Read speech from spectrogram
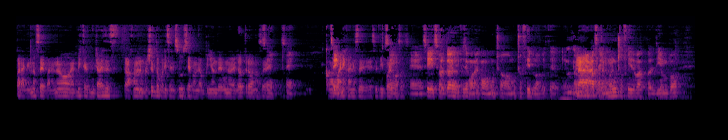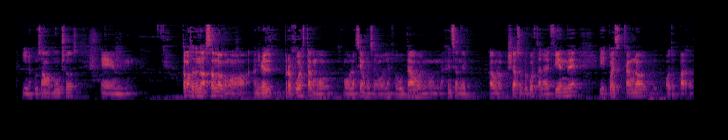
para que, no sé, para no, viste que muchas veces trabajando en un proyecto por ahí se ensucia con la opinión de uno del otro, no sé. Sí, sí. ¿Cómo manejan ese, ese tipo de cosas? Eh, sí, sobre todo es difícil cuando hay como mucho, mucho feedback, ¿viste? Claro, pasa que hay mucho feedback todo el tiempo y nos cruzamos muchos. Eh, estamos tratando de hacerlo como a nivel propuesta, como, como lo hacíamos en la facultad o en una agencia donde cada uno lleva su propuesta, la defiende y después cada uno, otros partes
